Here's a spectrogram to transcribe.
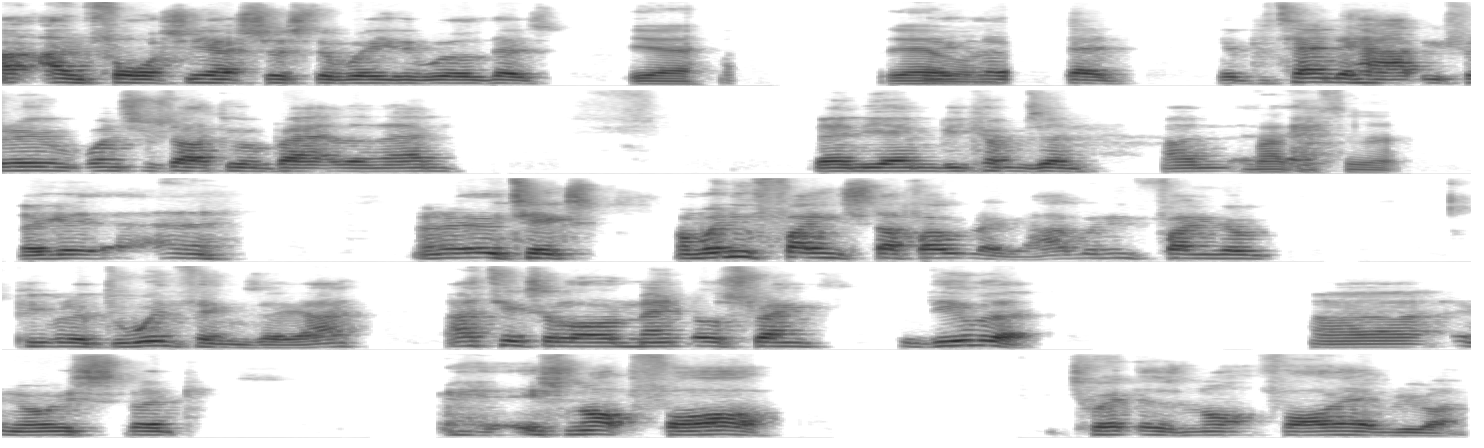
unfortunately, that's just the way the world is. Yeah. Yeah. Like, like I said, they pretend they're happy for you. Once you start doing better than them, then the envy comes in. And Madness, isn't it? like, uh, and it takes, and when you find stuff out like that, when you find out people are doing things like that, that takes a lot of mental strength to deal with it. Uh, you know, it's like, it's not for, Twitter's not for everyone.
